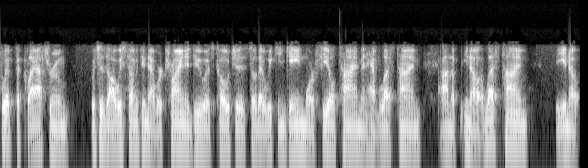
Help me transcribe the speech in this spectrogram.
flip the classroom, which is always something that we're trying to do as coaches so that we can gain more field time and have less time on the you know, less time you know,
